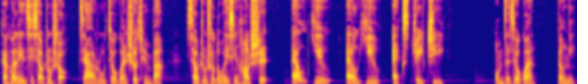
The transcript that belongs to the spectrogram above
赶快联系小助手加入酒馆社群吧。小助手的微信号是 l u l u x j g，我们在酒馆等你。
